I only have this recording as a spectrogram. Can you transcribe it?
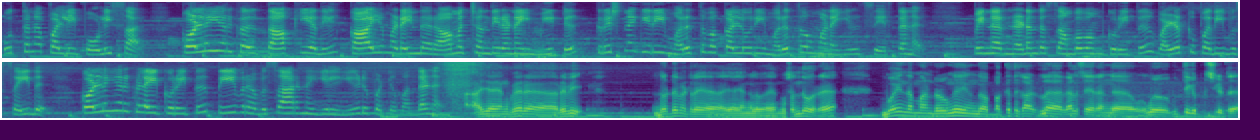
உத்தனப்பள்ளி போலீசார் கொள்ளையர்கள் தாக்கியதில் காயமடைந்த ராமச்சந்திரனை மீட்டு கிருஷ்ணகிரி மருத்துவக் கல்லூரி மருத்துவமனையில் சேர்த்தனர். பின்னர் நடந்த சம்பவம் குறித்து வழக்கு பதிவு செய்து கொள்ளையர்களை குறித்து தீவிர விசாரணையில் ஈடுபட்டு வந்தனர். ஐயா எங்கள் பேர் ரவி. தொட்டமேட்டர் எங்கள் எங்கள் சொந்த ஊர். கோவிந்தம்மான்றவங்க எங்கள் பக்கத்து காட்டில் வேலை செய்கிறாங்க குத்திக்க பிடிச்சிக்கிட்டு.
